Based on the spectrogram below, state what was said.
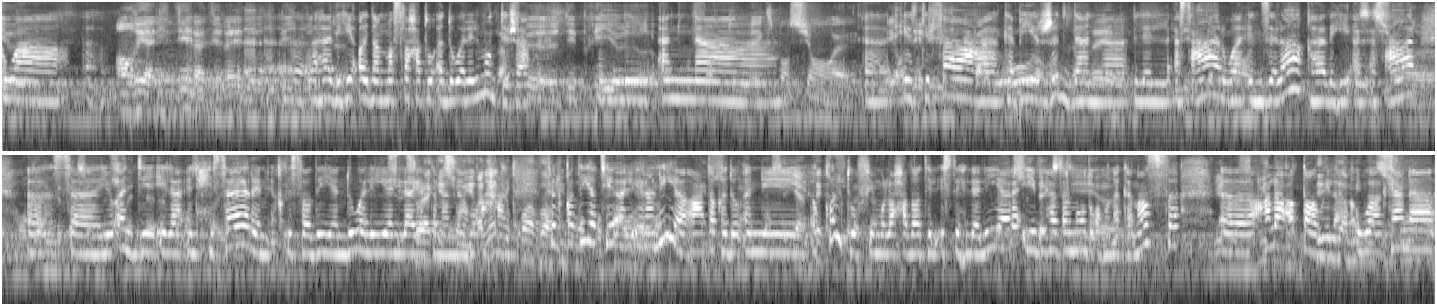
و هذه أيضا مصلحة الدول المنتجة. لأن ارتفاع كبير جدا للأسعار وانزلاق هذه الأسعار سيؤدي إلى انحسار اقتصادي دولي لا يتمناه أحد. في القضية الإيرانية أعتقد أني قلت في ملاحظات الاستهلالية رأيي بهذا الموضوع هناك نص على الطاولة. وكان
